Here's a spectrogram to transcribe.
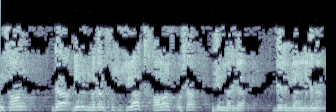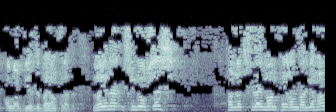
insonga berilmagan xususiyat holat o'sha jinlarga berilganligini olloh bu yerda bayon qiladi. Va yana shunga o'xshash hazrati sulaymon payg'ambarga ham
